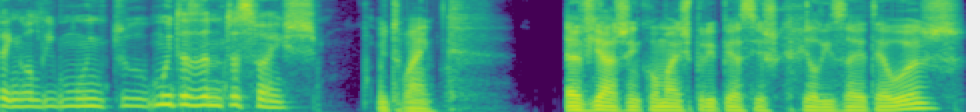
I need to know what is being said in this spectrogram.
tenho ali muito, muitas anotações. Muito bem. A viagem com mais peripécias que realizei até hoje?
